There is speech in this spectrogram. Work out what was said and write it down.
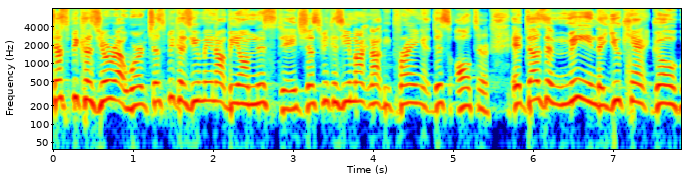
just because you're at work, just because you may not be on this stage, just because you might not be praying at this altar, it doesn't mean that you can't go,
